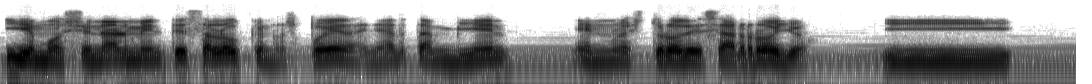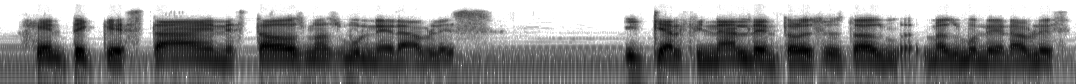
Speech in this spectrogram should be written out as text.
y emocionalmente, es algo que nos puede dañar también en nuestro desarrollo. Y gente que está en estados más vulnerables y que al final dentro de esos estados más vulnerables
